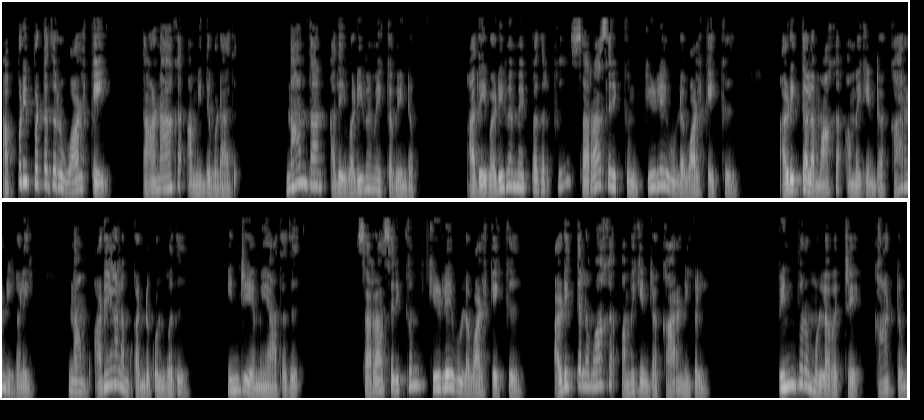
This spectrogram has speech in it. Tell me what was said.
அப்படிப்பட்டதொரு வாழ்க்கை தானாக அமைந்து விடாது. நாம் தான் அதை வடிவமைக்க வேண்டும். அதை வடிவமைப்பதற்கு சராசரிக்கும் கீழே உள்ள வாழ்க்கைக்கு அடித்தளமாக அமைகின்ற காரணிகளை நாம் அடையாளம் கண்டுகொள்வது இன்றியமையாதது. சராசரிக்கும் கீழே உள்ள வாழ்க்கைக்கு அடித்தளமாக அமைகின்ற காரணிகள் பின்புறம் உள்ளவற்றை காட்டும்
